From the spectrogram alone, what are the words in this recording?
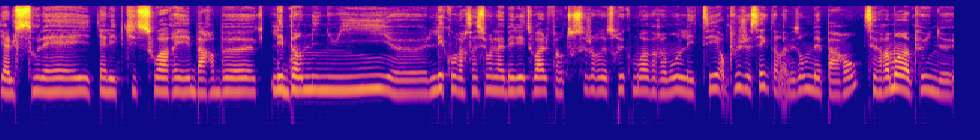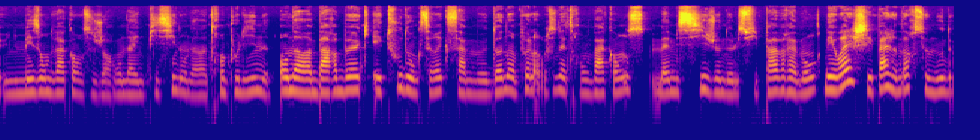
il y a le soleil, il y a les petites soirées barbecue, les bains de minuit, euh, les conversations à la belle étoile, enfin tout ce genre de trucs. Moi vraiment l'été, en plus je sais que dans la maison de mes parents, c'est vraiment un peu une, une maison de vacances. Genre on a une piscine, on a un trampoline, on a un barbecue et tout, donc c'est vrai que ça me donne un peu l'impression d'être en vacances, même si je ne le suis pas vraiment. Mais ouais, je sais pas, j'adore ce mood.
